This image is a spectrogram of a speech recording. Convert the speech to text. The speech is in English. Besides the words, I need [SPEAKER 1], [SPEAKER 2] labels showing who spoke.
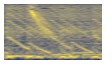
[SPEAKER 1] Yeah.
